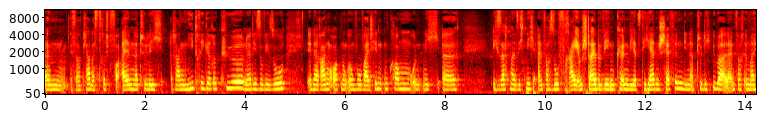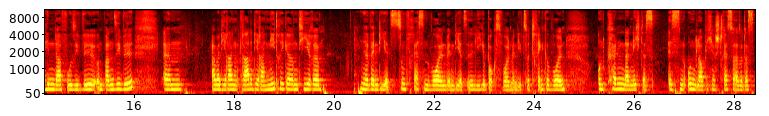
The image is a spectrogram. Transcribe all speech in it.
ähm, ist auch klar, das trifft vor allem natürlich rangniedrigere Kühe, ne, die sowieso in der Rangordnung irgendwo weit hinten kommen und nicht, äh, ich sag mal, sich nicht einfach so frei im Stall bewegen können wie jetzt die Herdenchefin, die natürlich überall einfach immer hin darf, wo sie will und wann sie will. Ähm, aber die Rang, gerade die rangniedrigeren Tiere, ne, wenn die jetzt zum Fressen wollen, wenn die jetzt in eine Liegebox wollen, wenn die zur Tränke wollen und können dann nicht, das ist ein unglaublicher Stress. Also das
